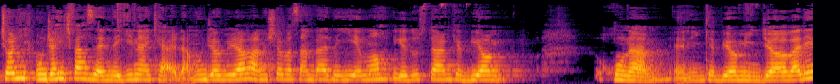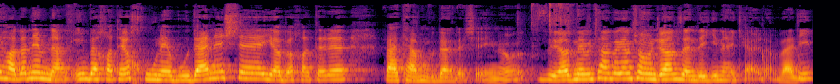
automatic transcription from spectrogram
چون اونجا هیچ وقت زندگی نکردم. اونجا میرم همیشه مثلا بعد یه ماه دیگه دوست دارم که بیام خونم یعنی اینکه بیام اینجا. ولی حالا نمی‌دونم این به خاطر خونه بودنشه یا به خاطر وطن بودنشه؟ اینو زیاد نمی‌تونم بگم چون اونجا هم زندگی نکردم. ولی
